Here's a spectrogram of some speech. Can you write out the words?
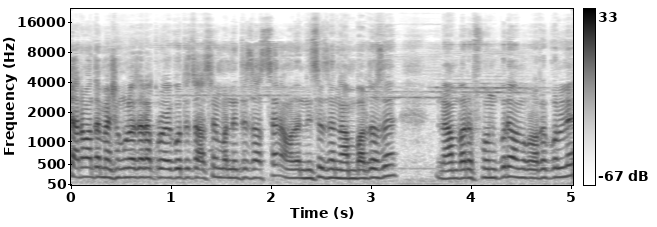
চার মাথা মেশিনগুলো যারা ক্রয় করতে চাচ্ছেন বা নিতে চাচ্ছেন, আমাদের নিচে যে নাম্বার আছে নাম্বারে ফোন করে আমাকে অর্ডার করলে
